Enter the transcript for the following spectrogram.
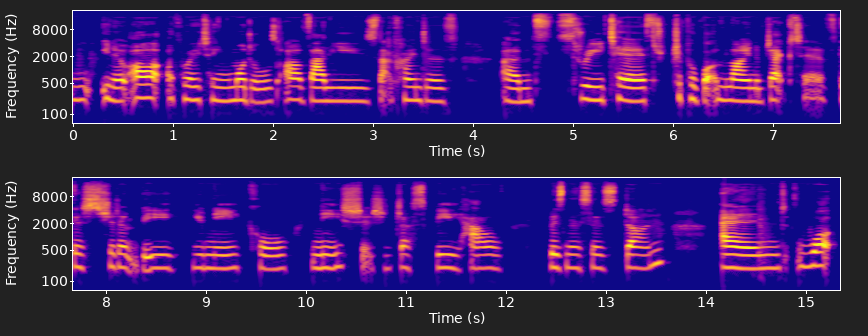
You know, our operating models, our values, that kind of um, three tier, th- triple bottom line objective. This shouldn't be unique or niche. It should just be how business is done. And what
